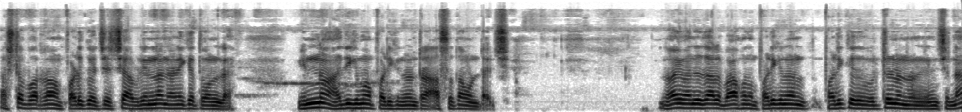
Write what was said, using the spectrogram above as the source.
கஷ்டப்படுறோம் படுக்க வச்சிருச்சு அப்படின்லாம் நினைக்க தோணல. இன்னும் அதிகமாக படிக்கணுன்ற ஆசை தான் உண்டாச்சு. நோய் வந்ததால் பாகவதம் படிக்கணும்னு படிக்க விட்டுணும்னு நினச்சேன்னா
